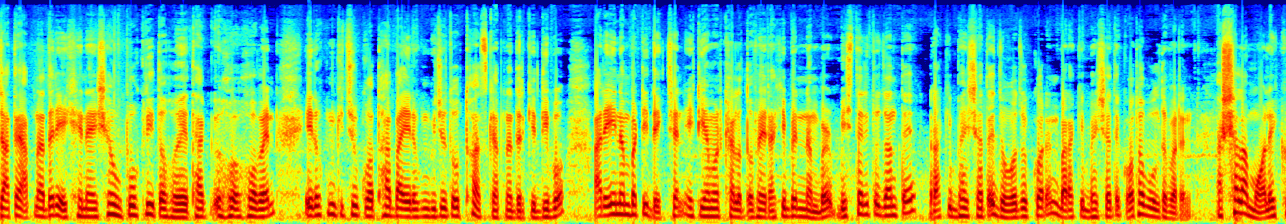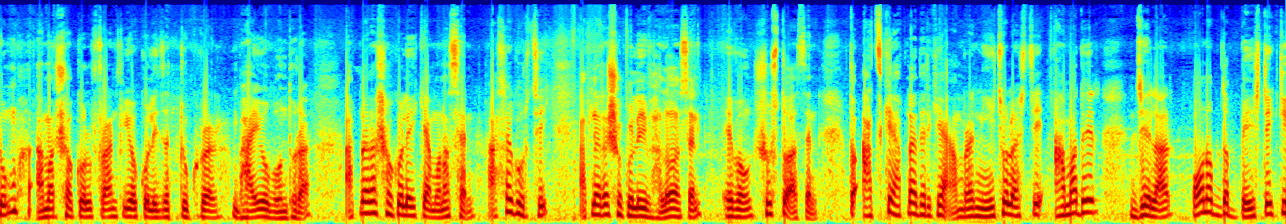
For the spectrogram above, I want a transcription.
যাতে আপনাদের এখানে এসে উপকৃত হয়ে থাক হবেন। এরকম কিছু কথা বা এরকম কিছু তথ্য আজকে আপনাদেরকে দিব। আর এই নাম্বারটি দেখছেন, এটি আমার খালাতো ভাই রাকিবের নাম্বার বিস্তারিত জানতে রাকিব ভাইয়ের সাথে যোগাযোগ করেন বা রাকিব ভাইয়ের সাথে কথা বলতে পারেন। আসসালামু আলাইকুম, আমার সকল প্রাণপ্রিয় কলিজার টুকরার ভাই ও বন্ধুরা, আপনারা সকলেই কেমন আছেন? আশা করছি আপনারা সকলেই ভালো আছেন এবং সুস্থ আছেন। তো আজকে আপনাদেরকে আমরা নিয়ে চলে আসছি আমাদের জেলার ওয়ান অফ দ্য বেস্ট একটি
